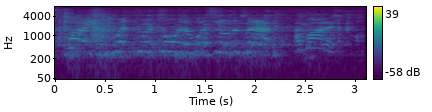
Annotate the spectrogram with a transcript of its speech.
Spike! He went through a door that wasn't on the map! I'm on it.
